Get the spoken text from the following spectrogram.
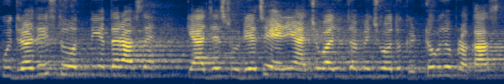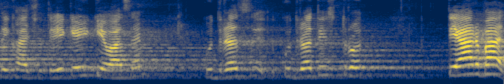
કુદરતી સ્ત્રોતની અંદર આવશે. કે આ જે સૂર્ય છે, એની આજુબાજુ તમે જુઓ તો કેટલો બધો પ્રકાશ દેખાય છે, તો એ કેવી કહેવાશે? કુદરત, કુદરતી સ્ત્રોત. ત્યારબાદ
